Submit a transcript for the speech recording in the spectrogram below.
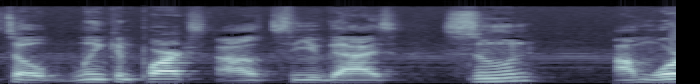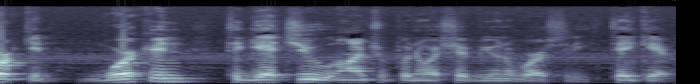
So, Lincoln Parks, I'll see you guys soon. I'm working, working to get you Entrepreneurship University. Take care.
